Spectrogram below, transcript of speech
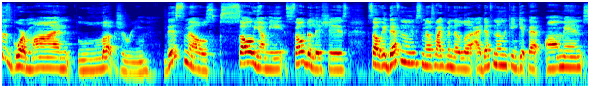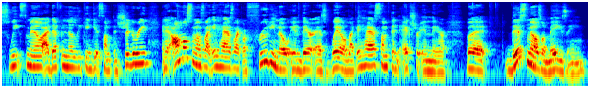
is gourmand luxury. This smells so yummy so delicious. So it definitely smells like vanilla. I definitely can get that almond sweet smell. I definitely can get something sugary. And it almost smells like it has like a fruity note in there as well. Like it has something extra in there. But this smells amazing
